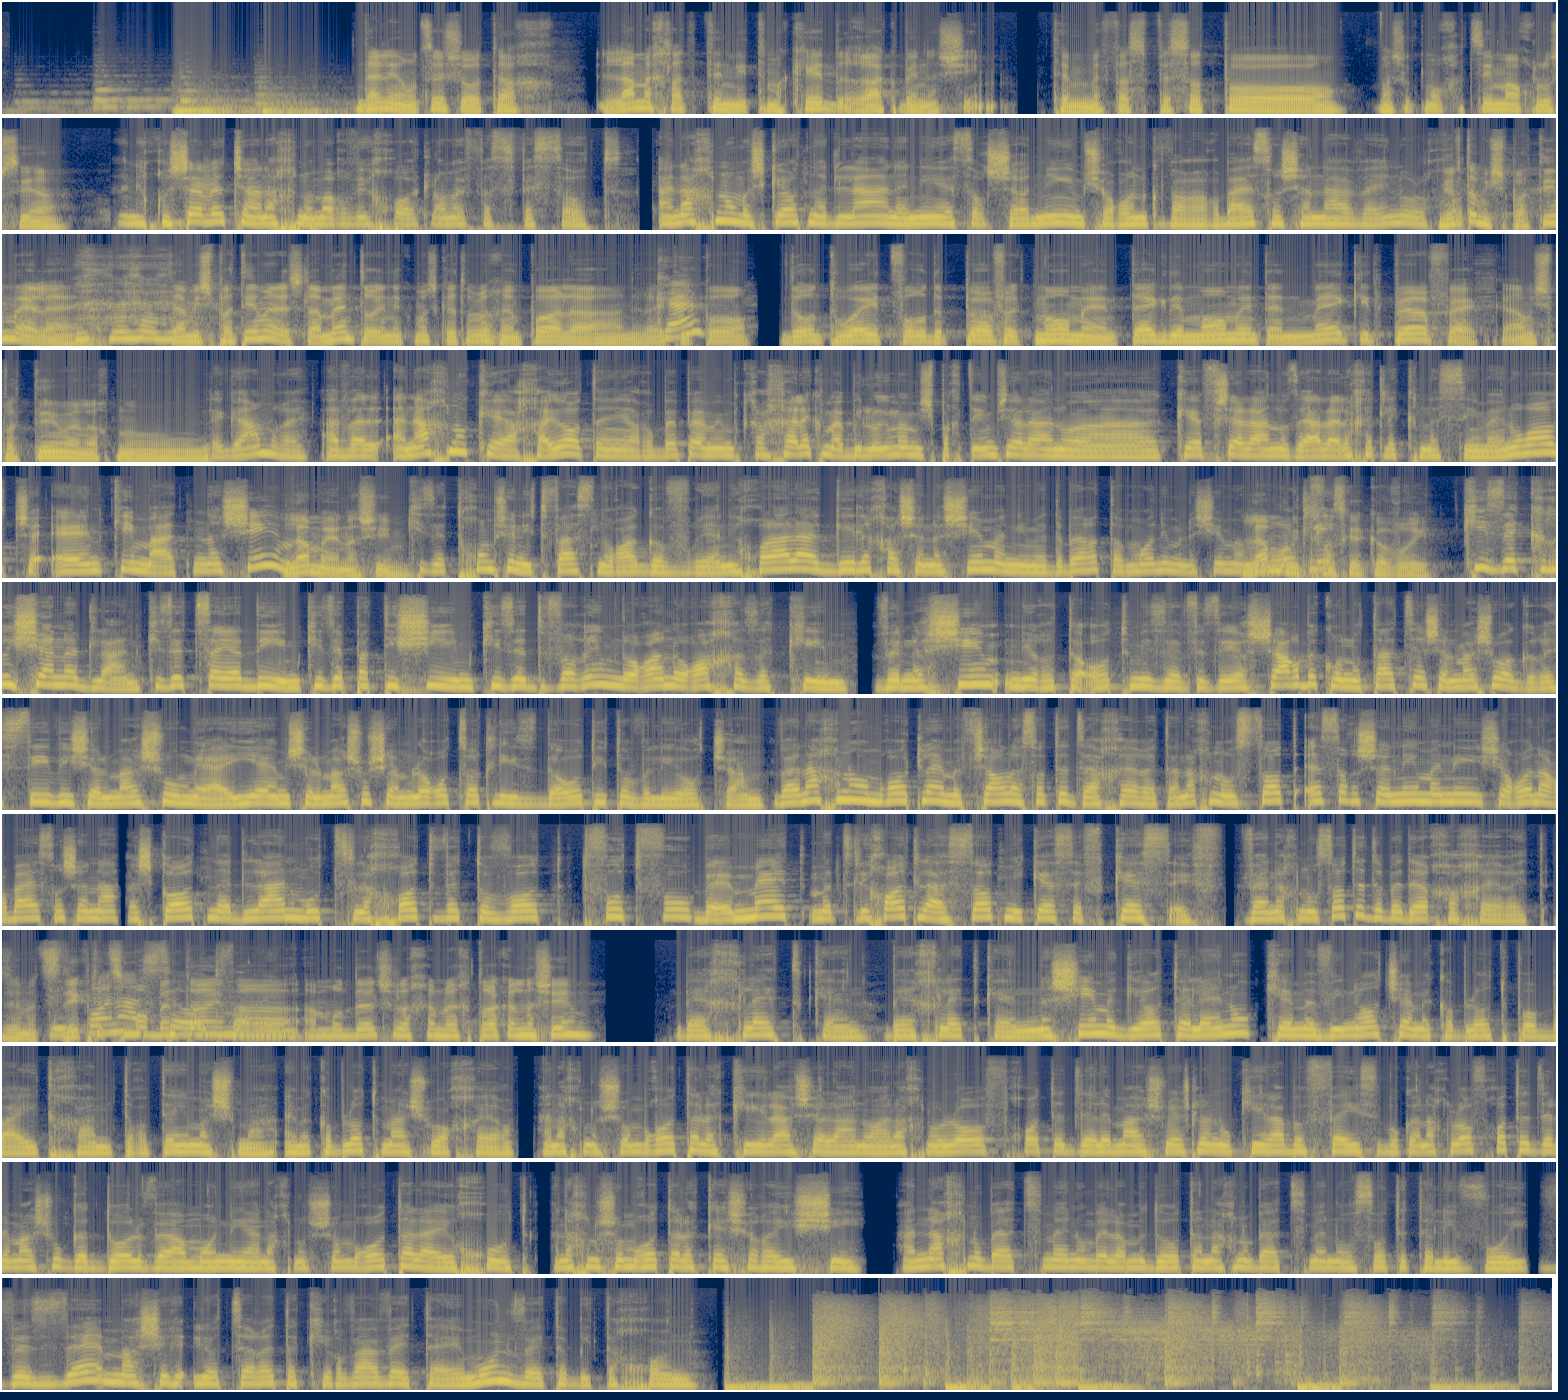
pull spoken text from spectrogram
דליה, אני רוצה לשאול אותך, למה החלטתם להתמקד רק בנשים? אתן מפספסות פה משהו כמו חצי מהאוכלוסייה. אני חושבת שאנחנו מרוויחות, לא מפספסות. אנחנו משקיעות נדל"ן, אני עשר שנים, שרון כבר 14 שנה, והיינו אני הולכות... אוהב את המשפטים האלה, זה המשפטים האלה של המנטור, הנה כמו שכתוב לכם פה, על ה... אני ראיתי כן? פה, Don't wait for the perfect moment, take the moment and make it perfect. המשפטים אנחנו... לגמרי. אבל אנחנו כאחיות, אני הרבה פעמים, חלק מהבילויים המשפחתיים שלנו, הכיף שלנו זה היה ללכת לכנסים, והיינו רואות שאין כמעט נשים. למה אין נשים? כי זה תחום שנתפס נורא גברי. אני יכולה להגיד לך שנשים, אני מדברת המון עם נשים, למה הוא נתפס כגברי? כי זה כרישי נדל"ן, כי זה ציידים, כי זה פטישים, כי זה דברים נורא נורא חזקים. ונשים נרתעות מזה, וזה ישר בקונוטציה של משהו אגרסיבי, של משהו מאיים, של משהו שהן לא רוצות להזדהות איתו ולהיות שם. ואנחנו אומרות להם, אפשר לעשות את זה אחרת. אנחנו עושות עשר שנים, אני, שרון 14 שנה, השקעות נדל"ן מוצלחות וטובות, טפו טפו, באמת מצליחות לעשות מכסף כסף. ואנחנו עושות את זה בדרך אחרת. זה מצדיק את עצמו בינתיים, המודל שלכם ללכת רק על נשים? בהחלט כן, בהחלט כן. נשים מגיעות אלינו כי הן מבינות שהן מקבלות פה בית חם, תרתי משמע, הן מקבלות משהו אחר. אנחנו שומרות על הקהילה שלנו, אנחנו לא הופכות את זה למשהו, יש לנו קהילה בפייסבוק, אנחנו לא הופכות את זה למשהו גדול והמוני, אנחנו שומרות על האיכות, אנחנו שומרות על הקשר האישי. אנחנו בעצמנו מלמדות, אנחנו בעצמנו עושות את הליווי, וזה מה שיוצר את הקרבה ואת האמון ואת הביטחון.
